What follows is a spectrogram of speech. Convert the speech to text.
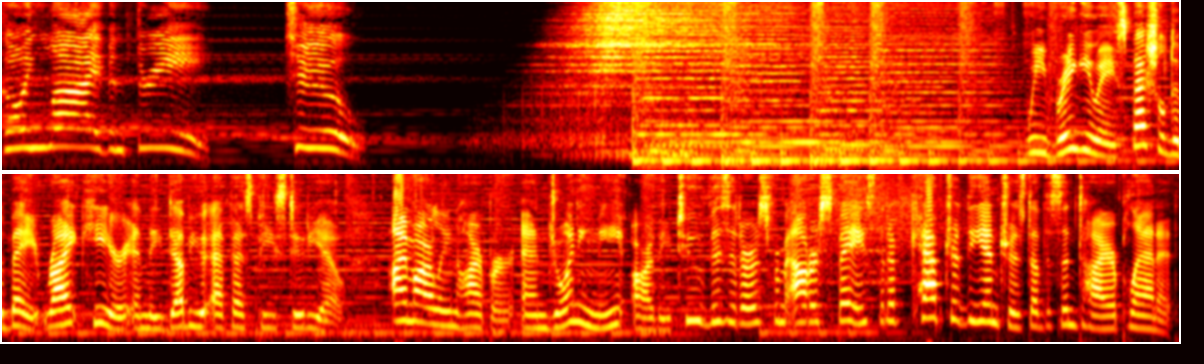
Going live in three, two. We bring you a special debate right here in the WFSP studio. I'm Arlene Harper, and joining me are the two visitors from outer space that have captured the interest of this entire planet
